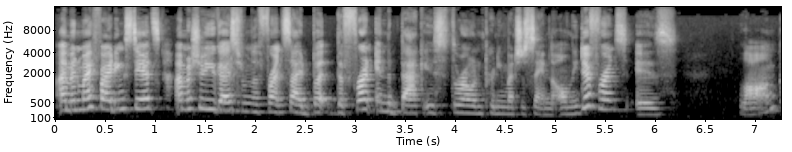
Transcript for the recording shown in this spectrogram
I'm in my fighting stance. I'm gonna show you guys from the front side, but the front and the back is thrown pretty much the same. The only difference is long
